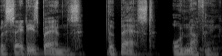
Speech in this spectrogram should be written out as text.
Mercedes Benz, the best or nothing.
